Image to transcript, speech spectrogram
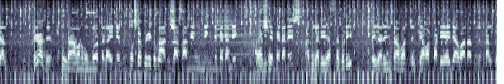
জাল ঠিক আছে? তা আমার বন্ধু একটা গাড়ি নেবে। আর প্লাস আমিও নিজে মেকানিক আমি আচ্ছা। নিজে মেকানিক আমি গাড়ি ব্যবসা করি। এই গাড়ি যদি আবার যদি আমার পাঠিয়ে যাও আর আমি কালকে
